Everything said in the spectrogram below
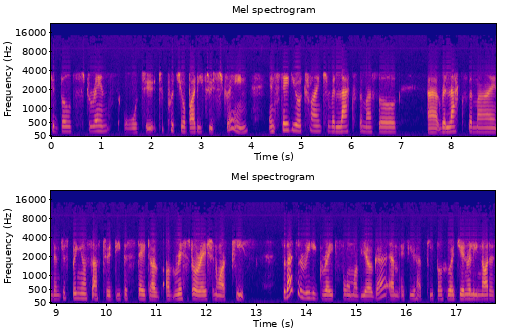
to build strength or to, to put your body through strain. Instead, you're trying to relax the muscles, uh, relax the mind, and just bring yourself to a deeper state of, of restoration or of peace. So that's a really great form of yoga. Um, if you have people who are generally not as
